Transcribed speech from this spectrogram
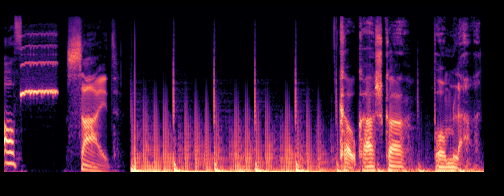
Offside. Kavkaška pomlad.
